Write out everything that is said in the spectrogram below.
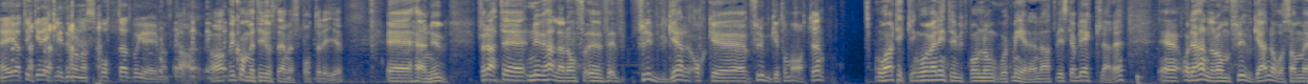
Nej, jag tycker det är äckligt när någon har spottat på grejer man ska Ja, ja, vi kommer till just det här med spotteriet eh, här nu. För att eh, nu handlar det om eh, flugor och eh, flugor på maten. Och artikeln går väl inte ut på något mer än att vi ska bli äcklade. Eh, och det handlar om flugan då som eh,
